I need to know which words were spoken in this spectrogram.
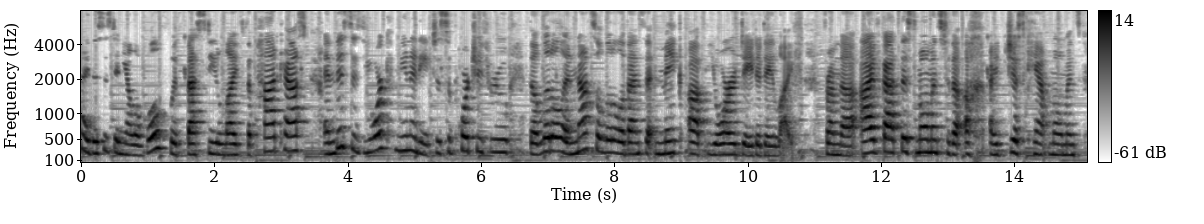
Hi, this is Daniela Wolf with Bestie Life, the podcast, and this is your community to support you through the little and not so little events that make up your day to day life. From the I've got this moments to the ugh, I just can't moments.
